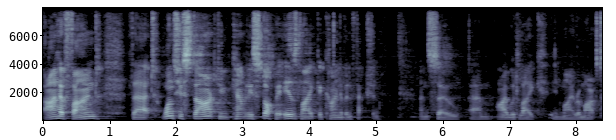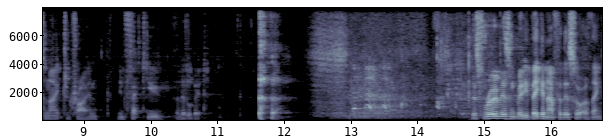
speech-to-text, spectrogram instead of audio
I have found that once you start, you can't really stop. It is like a kind of infection. And so um, I would like, in my remarks tonight, to try and infect you a little bit. this room isn't really big enough for this sort of thing.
